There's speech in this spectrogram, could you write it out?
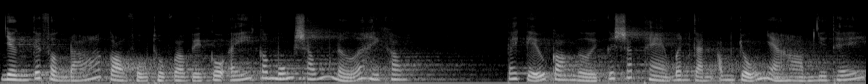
Nhưng cái phần đó còn phụ thuộc vào việc cô ấy có muốn sống nữa hay không. Cái kiểu con người cứ sắp hàng bên cạnh ông chủ nhà hòm như thế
